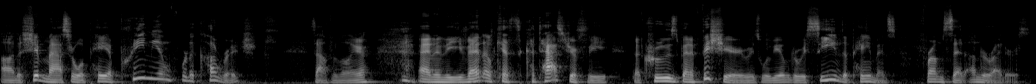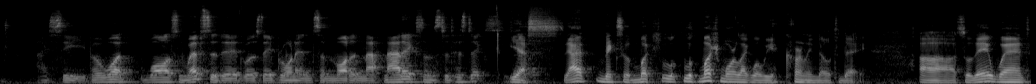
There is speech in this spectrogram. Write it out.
Uh, the shipmaster would pay a premium for the coverage. Sound familiar? And in the event of catastrophe, the crew's beneficiaries will be able to receive the payments from said underwriters. I see. But what Wallace and Webster did was they brought in some modern mathematics and statistics. Yes, that makes it much look, look much more like what we currently know today. Uh, so they went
